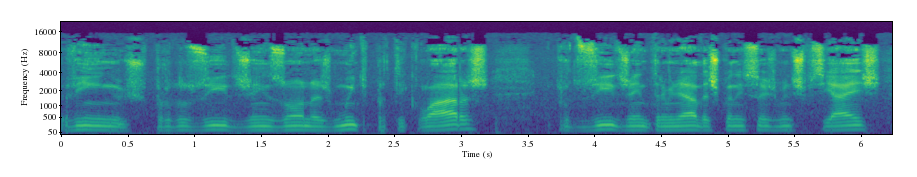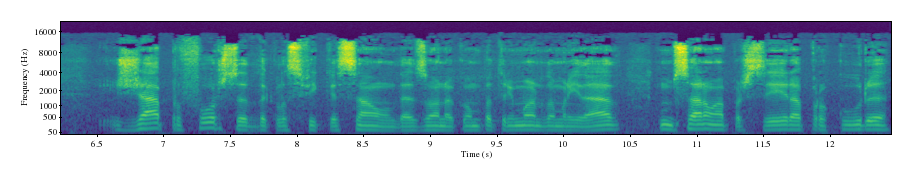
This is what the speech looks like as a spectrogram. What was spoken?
vinhos produzidos em zonas muito particulares, produzidos em determinadas condições muito especiais, já por força da classificação da zona como património da humanidade, começaram a aparecer à procura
